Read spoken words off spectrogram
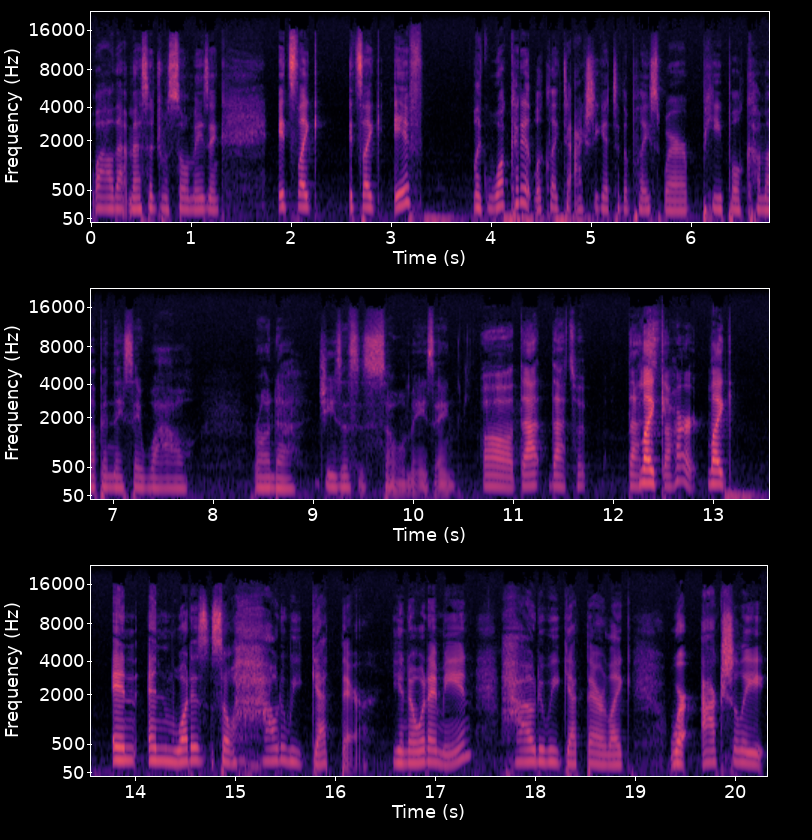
Wow, that message was so amazing. It's like, it's like if, like, what could it look like to actually get to the place where people come up and they say, wow, Rhonda, Jesus is so amazing Oh, that, that's what, that's Like- the heart. like and and what is so how do we get there you know what i mean how do we get there like we're actually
